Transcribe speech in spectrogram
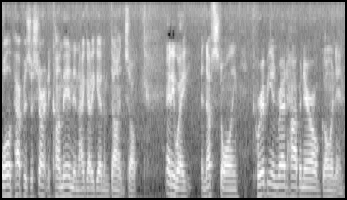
all the peppers are starting to come in and I got to get them done. So anyway, enough stalling. Caribbean red habanero going in.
